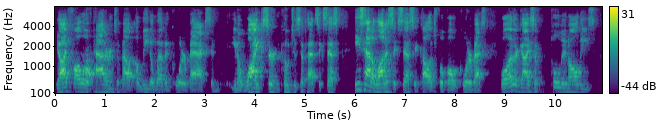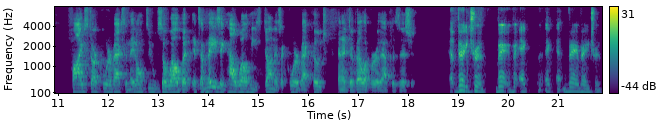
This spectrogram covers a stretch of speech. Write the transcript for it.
You know, I follow patterns about elite eleven quarterbacks and you know why certain coaches have had success. He's had a lot of success in college football with quarterbacks, while other guys have pulled in all these five star quarterbacks and they don't do so well. But it's amazing how well he's done as a quarterback coach and a developer of that position. Uh, very true. Very, very, uh, very, very true.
